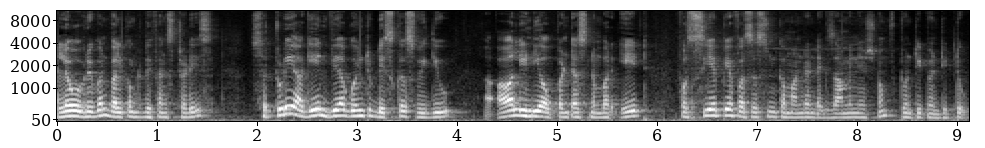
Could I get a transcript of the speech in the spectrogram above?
Hello everyone, welcome to Defense Studies. So today again we are going to discuss with you uh, All India Open Test number 8 for CAPF Assistant Commandant Examination of 2022.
